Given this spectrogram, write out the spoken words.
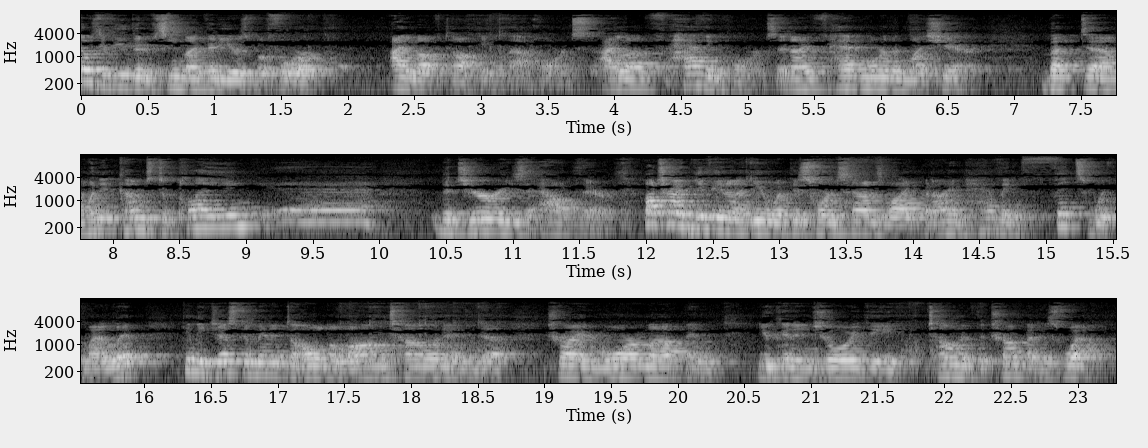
Those of you that have seen my videos before, I love talking about horns. I love having horns, and I've had more than my share. But uh, when it comes to playing, eh, the jury's out there. I'll try and give you an idea what this horn sounds like, but I am having fits with my lip Give me just a minute to hold a long tone and uh, try and warm up, and you can enjoy the tone of the trumpet as well.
